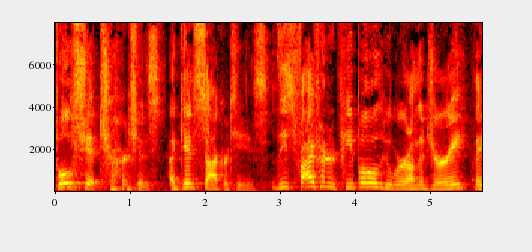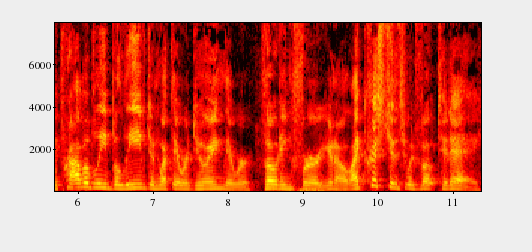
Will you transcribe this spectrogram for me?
bullshit charges against Socrates. These 500 people who were on the jury, they probably believed in what they were doing. They were voting for, you know, like Christians would vote today.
